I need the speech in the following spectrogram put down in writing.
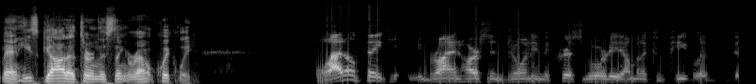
man, he's got to turn this thing around quickly. Well, I don't think Brian Harsin joining the Chris Gordy, I'm going to compete with the,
